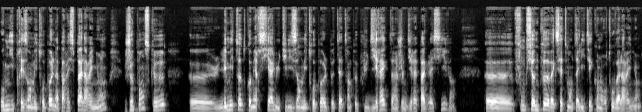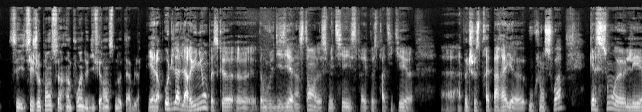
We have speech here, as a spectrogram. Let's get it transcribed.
omniprésents en métropole n'apparaissent pas à La Réunion? Je pense que euh, les méthodes commerciales utilisées en métropole, peut-être un peu plus directes, hein, je ne dirais pas agressives, euh, fonctionne peu avec cette mentalité qu'on retrouve à La Réunion. C'est, je pense, un point de différence notable. Et alors, au-delà de La Réunion, parce que, euh, comme vous le disiez à l'instant, euh, ce métier, peut se pratiquer à peu de choses près pareil où que l'on soit, quelles sont les,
